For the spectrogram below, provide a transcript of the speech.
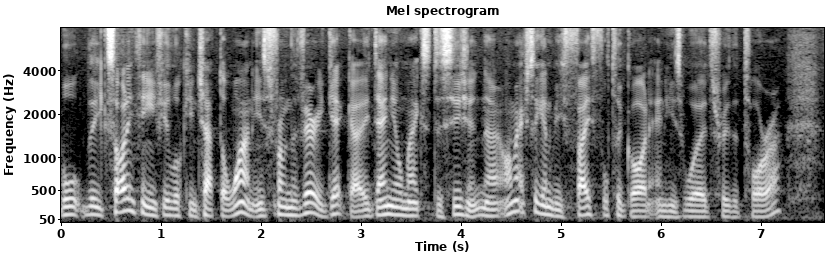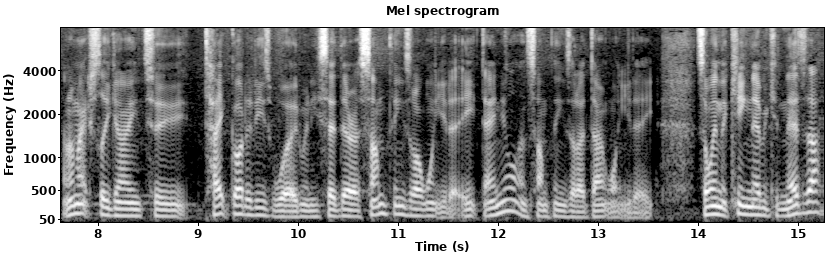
Well, the exciting thing, if you look in chapter one, is from the very get go, Daniel makes a decision no, I'm actually going to be faithful to God and his word through the Torah. And I'm actually going to take God at his word when he said, There are some things that I want you to eat, Daniel, and some things that I don't want you to eat. So when the king Nebuchadnezzar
